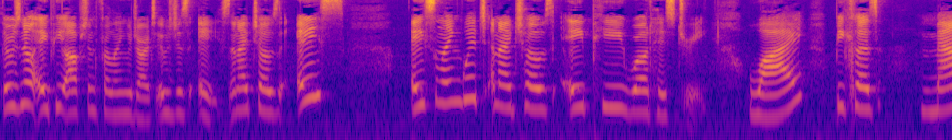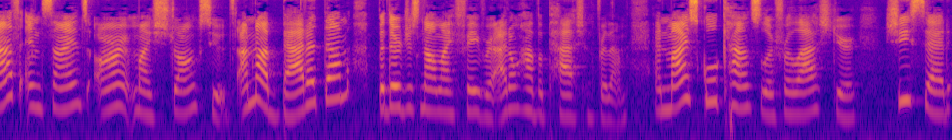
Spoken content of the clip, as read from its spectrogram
there was no AP option for language arts. It was just ACE. And I chose ACE, ACE language and I chose AP world history. Why? Because math and science aren't my strong suits. I'm not bad at them, but they're just not my favorite. I don't have a passion for them. And my school counselor for last year, she said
